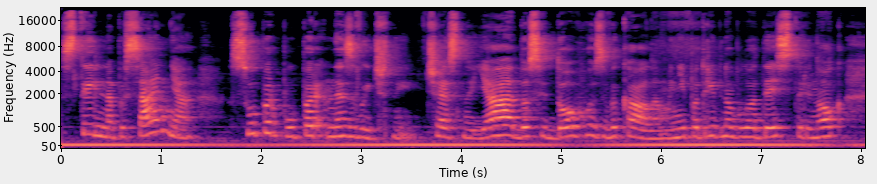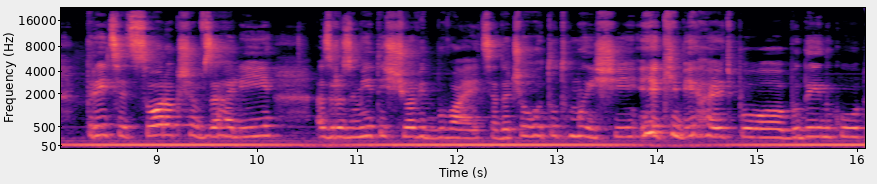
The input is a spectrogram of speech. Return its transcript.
стиль написання супер-пупер незвичний. Чесно, я досить довго звикала. Мені потрібно було десь сторінок 30-40, щоб взагалі зрозуміти, що відбувається, до чого тут миші, які бігають по будинку.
